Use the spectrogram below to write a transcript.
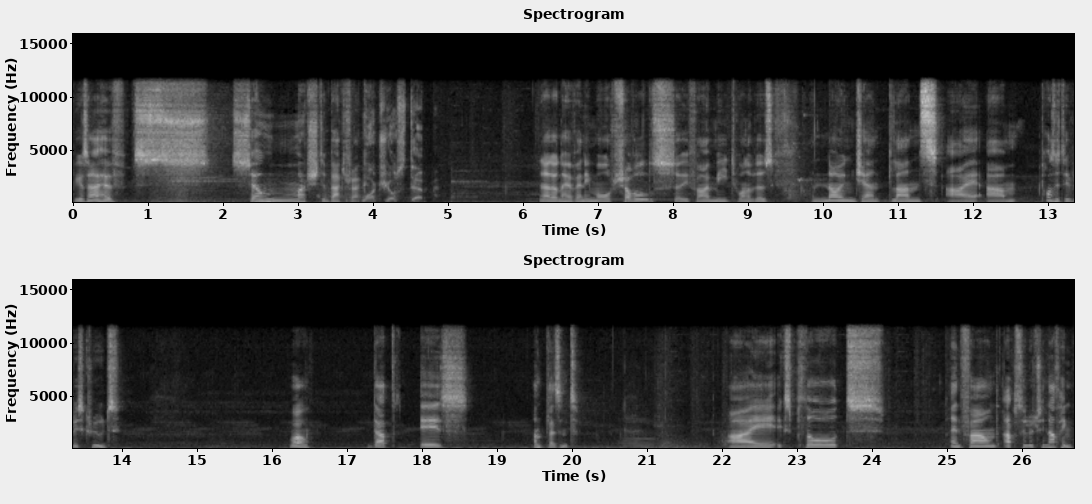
Because I have s so much to backtrack. Watch your step. And I don't have any more shovels, so if I meet one of those annoying giant plants, I am positively screwed. Well, that is unpleasant. I explored and found absolutely nothing.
